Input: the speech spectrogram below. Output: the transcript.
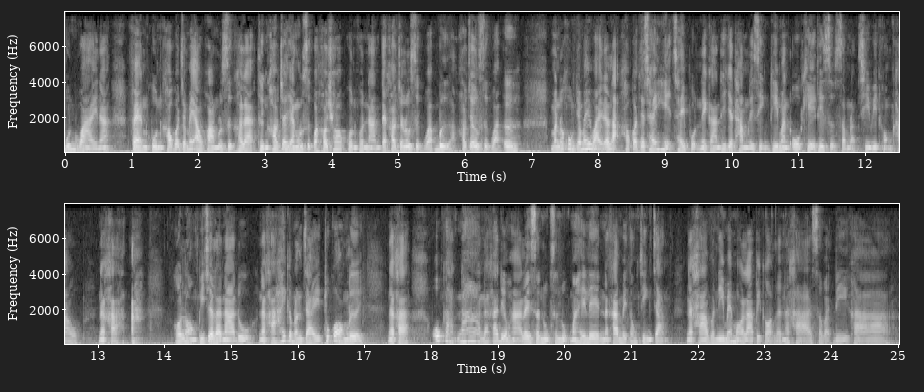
วุ่นวายนะ แฟนคุณเขาก็จะไม่เอาความรู้สึกเขาแล้วถึงเขาจะยังรู้สึกว่าเขาชอบคนคนนั้น แต่เขาจะรู้สึกว่าเบื่อเขาจะรู้สึกว่า เออ มันก็คงจะไม่ไหวแล้วล่ะเขาก็จะใช้เหตุใช้ผลในการที่จะทำในสิ่งที่มันโอเคที่สุดสำหรับชีวิตของเขานะคะอะ ก็ลองพิจารณาดูนะคะ ให้กำลังใจทุกกองเลยนะคะ โอกาสหน้านะคะ เดี๋ยวหาอะไรสนุกสนุกมาให้เล่นนะคะ ไม่ต้องจริงจังนะคะ วันนี้แม่หมอลาไปก่อนแล้วนะคะ สวัสดีค่ะ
